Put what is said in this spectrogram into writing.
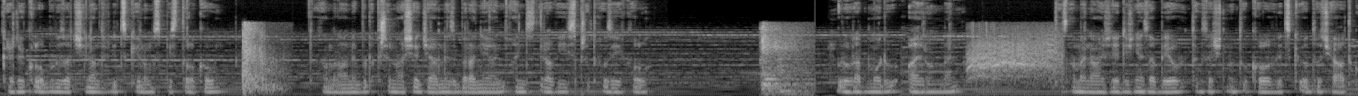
Každé kolo budu začínat vždycky jenom s pistolkou. Znamená, nebudu přenášet žádné zbraně ani, ani zdraví z předchozích kol. Budu hrát modu Iron Man. To znamená, že když mě zabijou, tak začnu to kolo vždycky od začátku.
